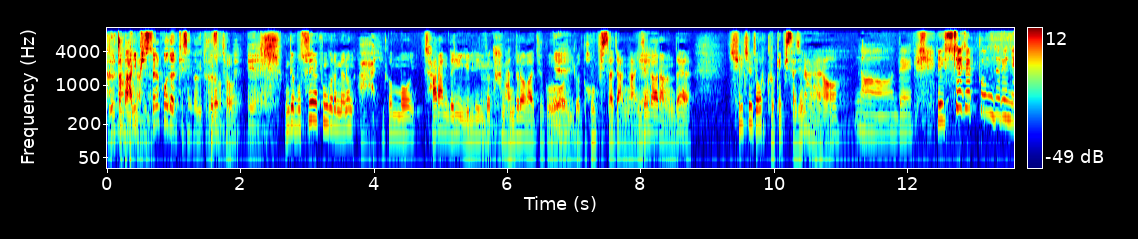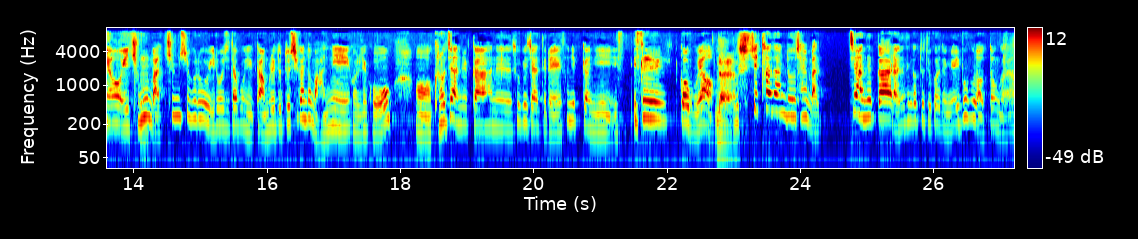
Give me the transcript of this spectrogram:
그래도 좀 많이 비쌀 거다 이렇게 생각이 들었었는데. 그렇죠. 예. 근데 뭐 수제품 그러면은 아 이건 뭐 사람들이 일일이 이거 다 만들어가지고 예. 이거 너무 비싸지 않나 이 예. 생각을 하는데 실질적으로 그렇게 비싸진 않아요. 아, 네. 이 수제 제품들은요, 이 주문 맞춤식으로 이루어지다 보니까 아무래도 또 시간도 많이 걸리고, 어, 그러지 않을까 하는 소비자들의 선입견이 있, 을 거고요. 네. 그리고 수지 타산도 잘 맞지 않을까라는 생각도 들거든요. 이 부분은 어떤가요?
